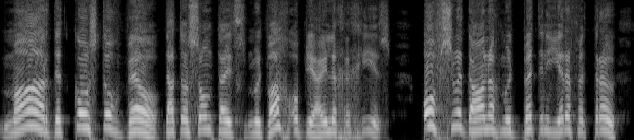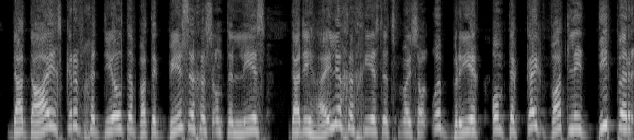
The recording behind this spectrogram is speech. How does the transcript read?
Maar dit kos tog wel dat ons soms moet wag op die Heilige Gees of sodanig moet bid en die Here vertrou dat daai skrifgedeelte wat ek besig is om te lees dat die Heilige Gees dit vir my sal oopbreek om te kyk wat lê dieper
